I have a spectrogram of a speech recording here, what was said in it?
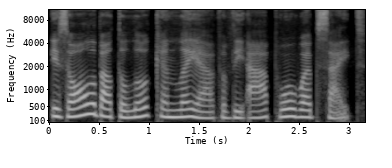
is all about the look and layout of the app or website.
